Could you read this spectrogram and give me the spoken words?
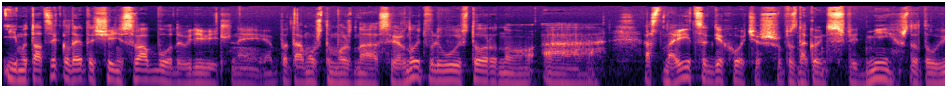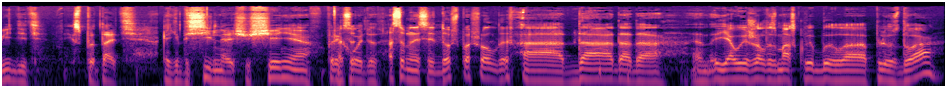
И мотоцикл дает ощущение свободы удивительной, потому что можно свернуть в любую сторону, а остановиться где хочешь, познакомиться с людьми, что-то увидеть, испытать какие-то сильные ощущения приходят. Особенно если дождь пошел, да? А, да, да, да. Я уезжал из Москвы, было плюс два,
